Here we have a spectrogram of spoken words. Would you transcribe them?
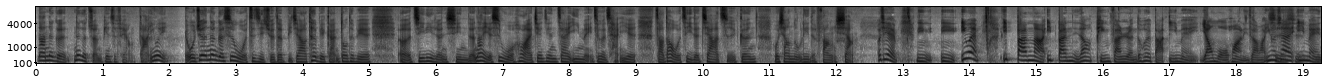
那那个那个转变是非常大，因为我觉得那个是我自己觉得比较特别感动、特别呃激励人心的。那也是我后来渐渐在医美这个产业找到我自己的价值跟我想努力的方向。而且你你因为一般呐，一般你知道平凡人都会把医美妖魔化，你知道吗？因为现在医美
